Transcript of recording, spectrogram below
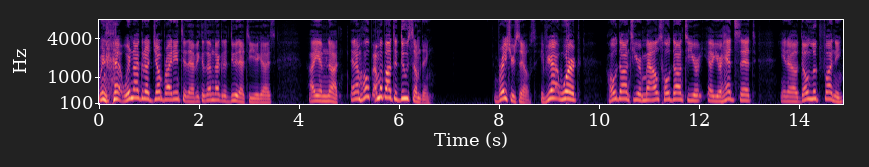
we're not, we're not going to jump right into that because I'm not going to do that to you guys. I am not. And I'm hope I'm about to do something. Brace yourselves. If you're at work, hold on to your mouse, hold on to your uh, your headset. You know, don't look funny.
